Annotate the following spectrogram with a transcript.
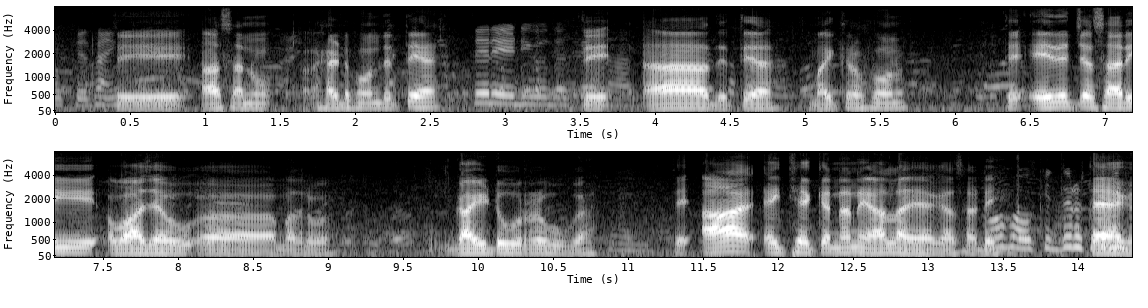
ਓਕੇ ਥੈਂਕ ਤੇ ਆ ਸਾਨੂੰ ਹੈੱਡਫੋਨ ਦਿੱਤੇ ਆ। ਤੇ ਰੇਡੀਓ ਦਾ ਤੇ ਆ ਦਿੱਤੇ ਆ ਮਾਈਕ੍ਰੋਫੋਨ ਤੇ ਇਹਦੇ ਚ ਸਾਰੀ ਆਵਾਜ਼ ਆਊ ਮਤਲਬ ਗਾਈਡ ਟੂਰ ਰਹੂਗਾ। ਤੇ ਆ ਇੱਥੇ ਇੱਕ ਇਹਨਾਂ ਨੇ ਆ ਲਾਇਆ ਹੈਗਾ ਸਾਡੇ। ਓਹੋ ਕਿੱਧਰ ਟੈਗ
